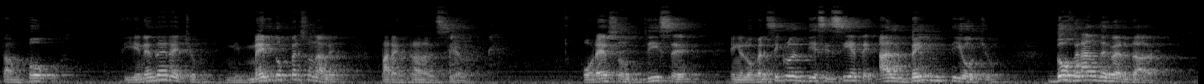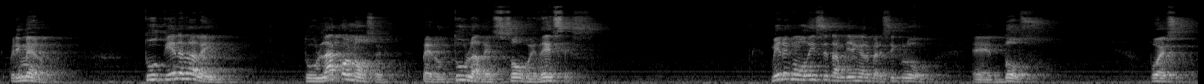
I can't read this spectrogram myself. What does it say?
tampoco tienes derecho ni méritos personales para entrar al cielo. Por eso dice en los versículos del 17 al 28 dos grandes verdades. Primero, tú tienes la ley, tú la conoces, pero tú la desobedeces. Miren cómo dice también el versículo 2. Eh, pues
